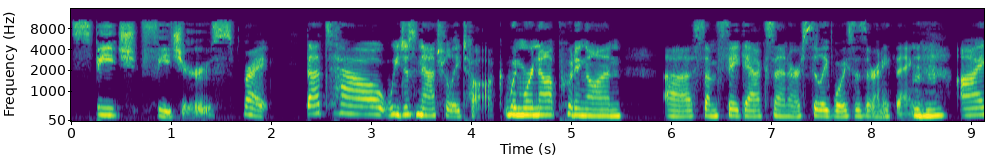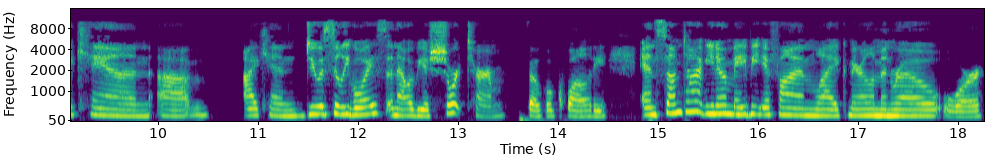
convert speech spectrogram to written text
speech features. Right. That's how we just naturally talk when we're not putting on uh, some fake accent or silly voices or anything. Mhm. I can um, I can do a silly voice, and that would be a short term vocal quality. And sometimes, you know, maybe if I'm like Marilyn Monroe or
